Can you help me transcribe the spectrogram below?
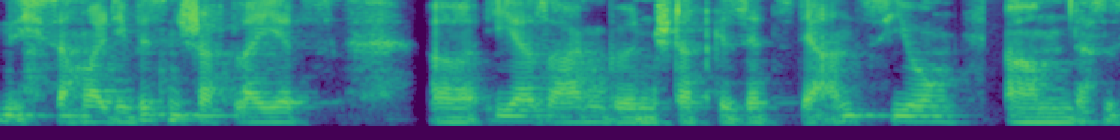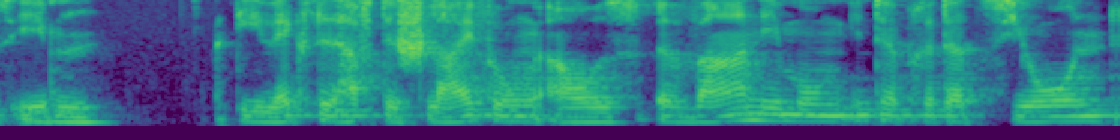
ich sag mal, die Wissenschaftler jetzt äh, eher sagen würden, statt Gesetz der Anziehung. Ähm, das ist eben die wechselhafte Schleifung aus Wahrnehmung, Interpretation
